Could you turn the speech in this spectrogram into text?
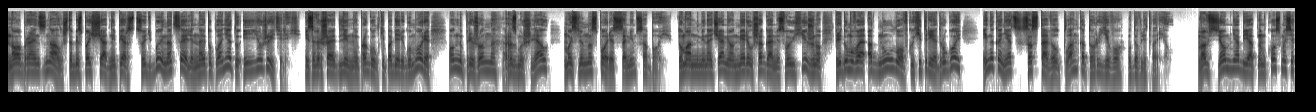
Но Брайан знал, что беспощадный перст судьбы нацелен на эту планету и ее жителей. И, совершая длинные прогулки по берегу моря, он напряженно размышлял, мысленно споря с самим собой. Туманными ночами он мерил шагами свою хижину, придумывая одну уловку хитрее другой, и, наконец, составил план, который его удовлетворил. Во всем необъятном космосе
